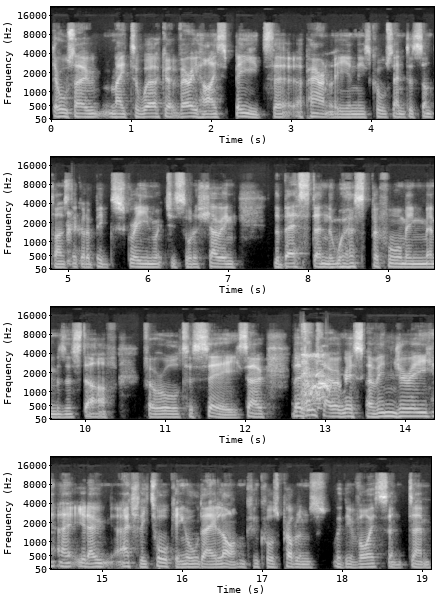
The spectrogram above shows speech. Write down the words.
They're also made to work at very high speeds. Uh, apparently, in these call centres, sometimes they've got a big screen which is sort of showing the best and the worst performing members of staff for all to see. So there's also a risk of injury. Uh, you know, actually talking all day long can cause problems with your voice, and um,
